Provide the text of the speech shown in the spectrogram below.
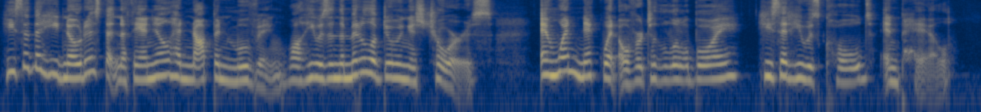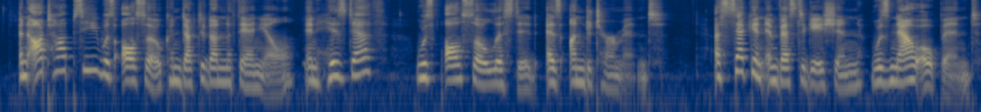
He said that he'd noticed that Nathaniel had not been moving while he was in the middle of doing his chores. And when Nick went over to the little boy, he said he was cold and pale. An autopsy was also conducted on Nathaniel, and his death was also listed as undetermined. A second investigation was now opened,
